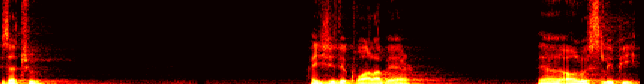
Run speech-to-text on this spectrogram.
Is that true? You see the koala bear, they are always sleepy.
